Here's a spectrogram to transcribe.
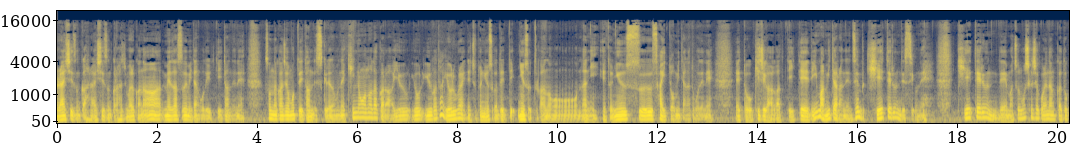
来シーズンか、来シーズンから始まるかな、目指すみたいなこと言っていたんでね、そんな感じで思っていたんですけれどもね、昨日のだから夕、夕方？夜ぐらいね、ちょっとニュースが出て、ニュースっていうかあのー、何？えっ、と、ニュースサイトみたいなとこでね、えっ、と、記事が上がっていて、で、今見たらね、全部消えてるんですよね。消えてるんで、まあちょっともしかしたらこれなんかどっ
